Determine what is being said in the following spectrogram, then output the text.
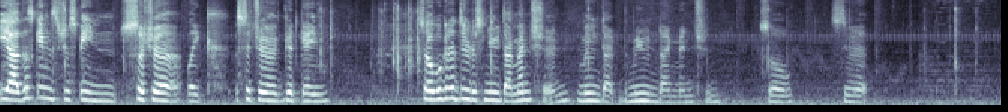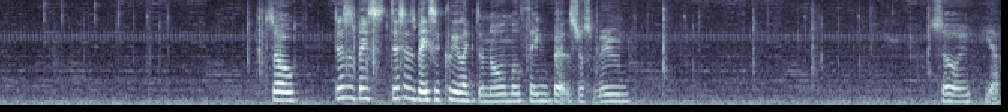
yeah, this game has just been such a like such a good game. So we're gonna do this new dimension, moon di the moon dimension. So let's do it. So this is base this is basically like the normal thing, but it's just moon. So yeah.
